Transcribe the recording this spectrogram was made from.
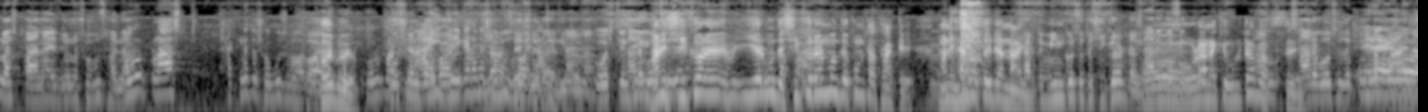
প্লাস্ট পায় না এর জন্য সবুজ হয় না? কোন প্লাস্ট থাকলে তো সবুজ হয়। হইব। নাই যে কারণে হয় না। মানে শিকড়ে ইয়ের মধ্যে শিকড়ের মধ্যে কোনটা থাকে? মানে হেন তো এটা নাই। আর মিন করছে তো শিকড়টা ওরা নাকি উল্টা আম- ভাবছে। স্যারে বলছে যে কোনটা পায় না।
